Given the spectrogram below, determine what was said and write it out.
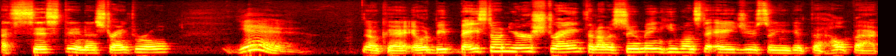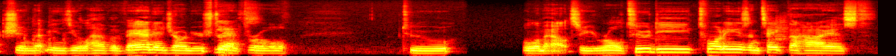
assist in a strength roll. Yeah. Okay, it would be based on your strength, and I'm assuming he wants to aid you, so you get the help action. That means you'll have advantage on your strength Yes. roll to pull him out. So you roll two d20s and take the highest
